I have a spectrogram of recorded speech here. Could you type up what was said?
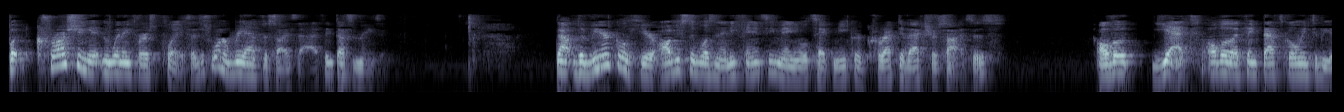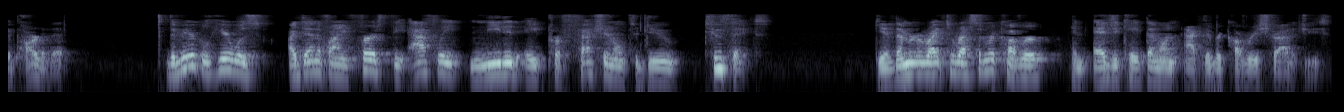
but crushing it and winning first place. I just want to reemphasize that. I think that's amazing. Now, the miracle here obviously wasn't any fancy manual technique or corrective exercises, although yet, although I think that's going to be a part of it. The miracle here was identifying first the athlete needed a professional to do two things. Give them the right to rest and recover and educate them on active recovery strategies.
